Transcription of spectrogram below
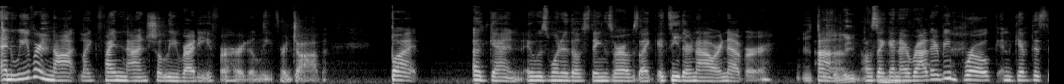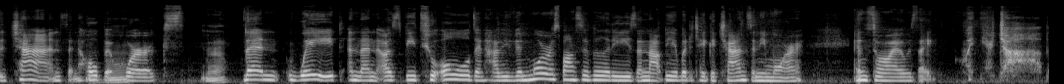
And we were not like financially ready for her to leave her job. But again, it was one of those things where I was like, it's either now or never. You take a Um. I was like, and I'd rather be broke and give this a chance and hope it works Yeah. than wait and then us be too old and have even more responsibilities and not be able to take a chance anymore. And so I was like, quit your job.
